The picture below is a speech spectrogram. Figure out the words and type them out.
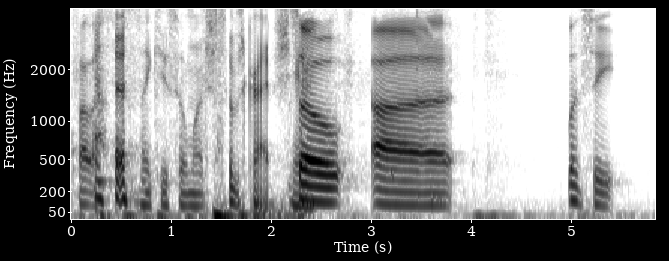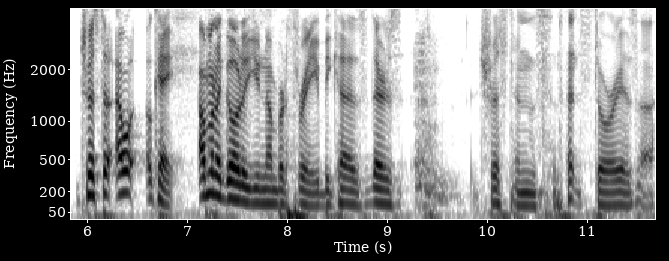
Follow. Thank you so much. Subscribe. Share. So, uh, let's see, Tristan. I w- okay, I'm gonna go to you number three because there's Tristan's story is a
